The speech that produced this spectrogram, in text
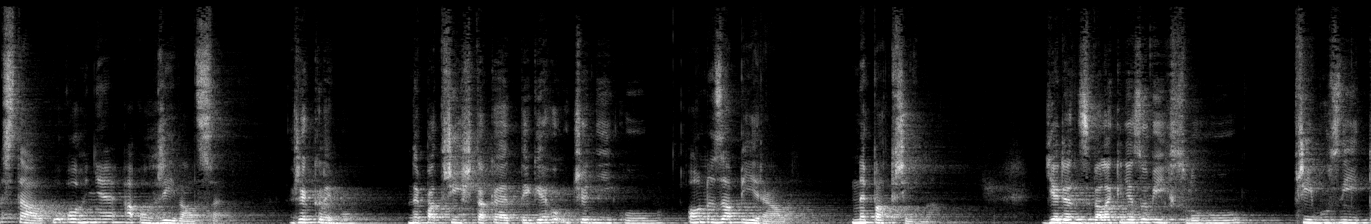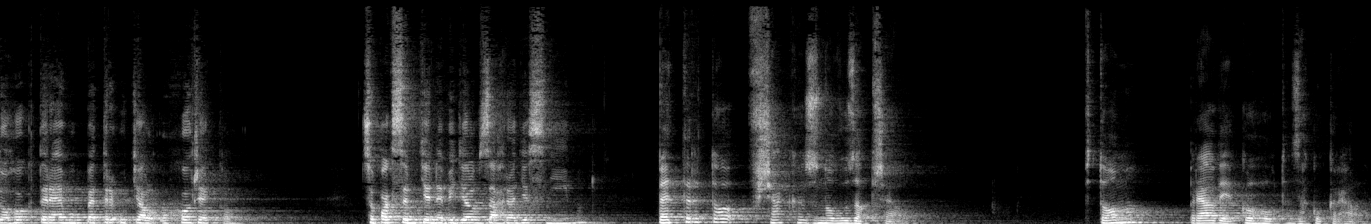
stál u ohně a ohříval se. Řekli mu, nepatříš také ty k jeho učedníkům? On zapíral, nepatřím. Jeden z veleknězových sluhů, příbuzný toho, kterému Petr utěl ucho, řekl, co pak jsem tě neviděl v zahradě s ním? Petr to však znovu zapřel. V tom právě kohout zakokrhal.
